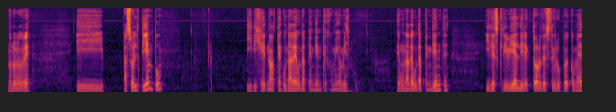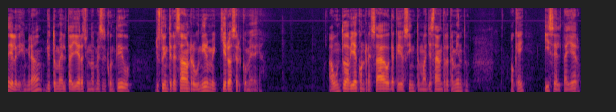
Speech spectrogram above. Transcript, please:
No lo logré. Y pasó el tiempo y dije, no, tengo una deuda pendiente conmigo mismo. Tengo una deuda pendiente. Y le escribí al director de este grupo de comedia y le dije, mira, yo tomé el taller hace unos meses contigo. Yo estoy interesado en reunirme y quiero hacer comedia. Aún todavía con rezago de aquellos síntomas, ya estaba en tratamiento. Ok, hice el taller.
